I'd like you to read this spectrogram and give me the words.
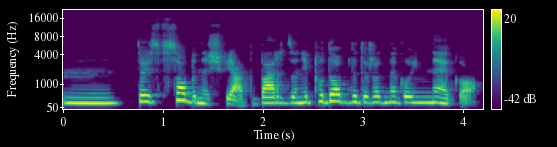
Mm, to jest wsobny świat, bardzo niepodobny do żadnego innego,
